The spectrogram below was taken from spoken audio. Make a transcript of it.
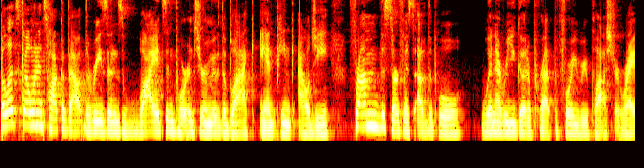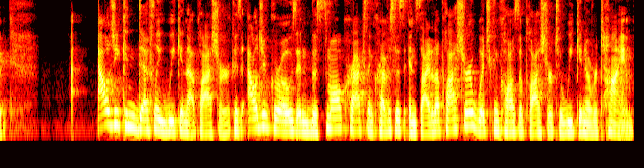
But let's go in and talk about the reasons why it's important to remove the black and pink algae from the surface of the pool whenever you go to prep before you replaster, right? Algae can definitely weaken that plaster because algae grows in the small cracks and crevices inside of the plaster, which can cause the plaster to weaken over time.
